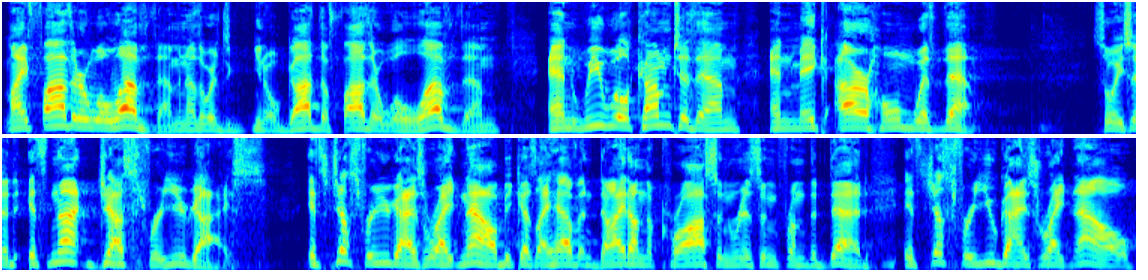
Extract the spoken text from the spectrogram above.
My Father will love them. In other words, you know, God the Father will love them, and we will come to them and make our home with them. So he said, It's not just for you guys. It's just for you guys right now because I haven't died on the cross and risen from the dead. It's just for you guys right now,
